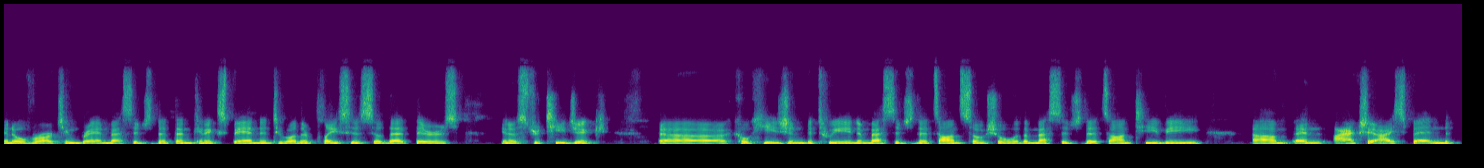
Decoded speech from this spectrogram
an overarching brand message that then can expand into other places so that there's you know strategic uh, cohesion between a message that's on social with a message that's on tv um, and i actually i spend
